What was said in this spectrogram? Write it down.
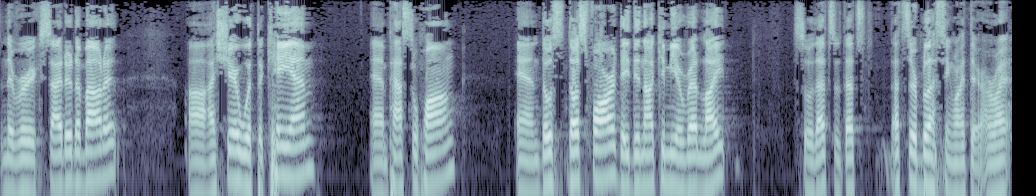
and they're very excited about it. Uh, I shared with the KM and Pastor Huang, and those, thus far they did not give me a red light, so that's that's that's their blessing right there. All right,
